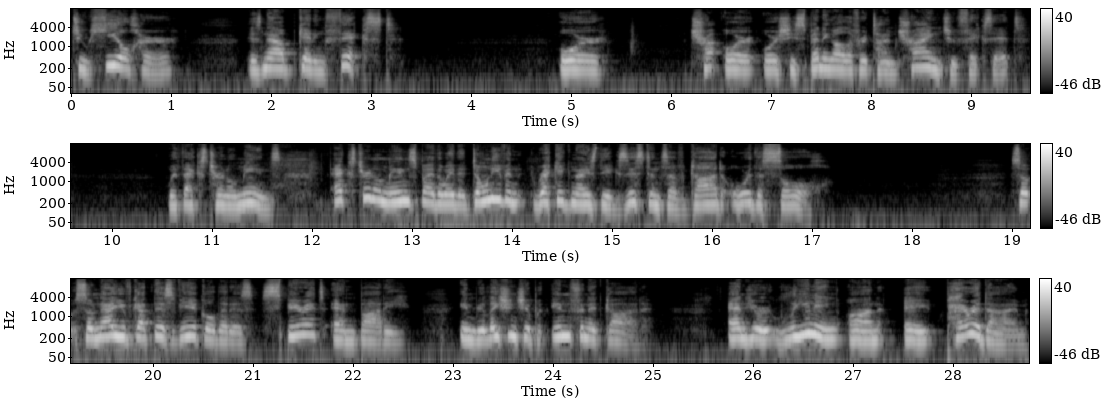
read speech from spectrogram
to heal her is now getting fixed. Or try, or or she's spending all of her time trying to fix it with external means. External means, by the way, that don't even recognize the existence of God or the soul. So, so now you've got this vehicle that is spirit and body in relationship with infinite God. and you're leaning on a paradigm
